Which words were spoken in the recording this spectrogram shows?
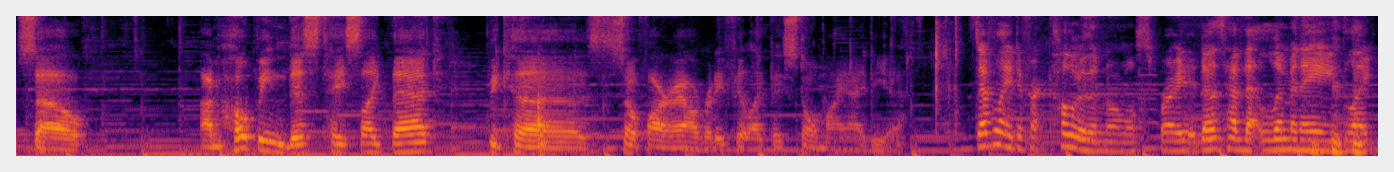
So I'm hoping this tastes like that because so far I already feel like they stole my idea. it's definitely a different color than normal Sprite. It does have that lemonade like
